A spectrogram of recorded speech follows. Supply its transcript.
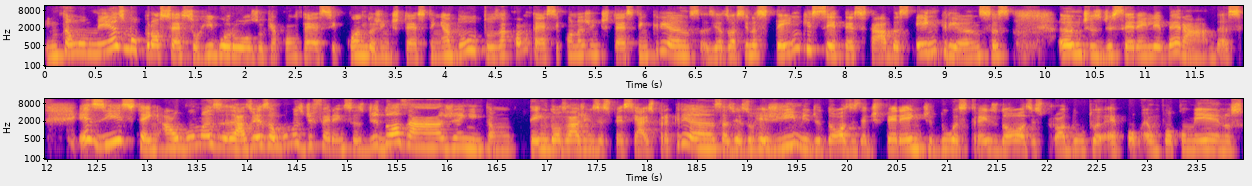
Então, o mesmo processo rigoroso que acontece quando a gente testa em adultos, acontece quando a gente testa em crianças. E as vacinas têm que ser testadas em crianças antes de serem liberadas. Existem algumas, às vezes, algumas diferenças de dosagem, então, tem dosagens especiais para crianças, às vezes o regime de doses é diferente, duas, três doses para o adulto é, é um pouco menos menos.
